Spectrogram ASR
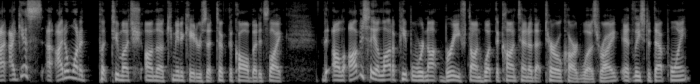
I, I guess I don't want to put too much on the communicators that took the call, but it's like obviously a lot of people were not briefed on what the content of that tarot card was, right? At least at that point.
